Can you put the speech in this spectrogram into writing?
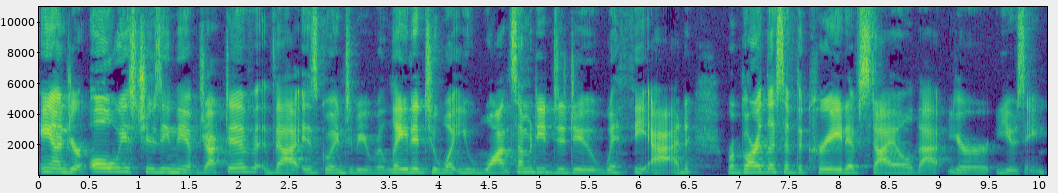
and you're always choosing the objective that is going to be related to what you want somebody to do with the ad, regardless of the creative style that you're using.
